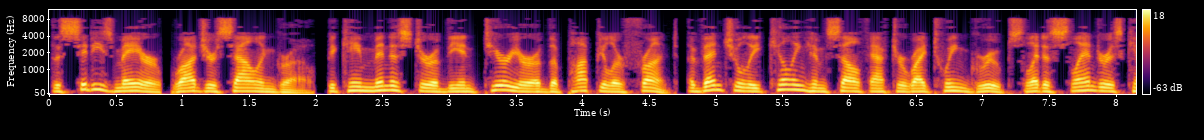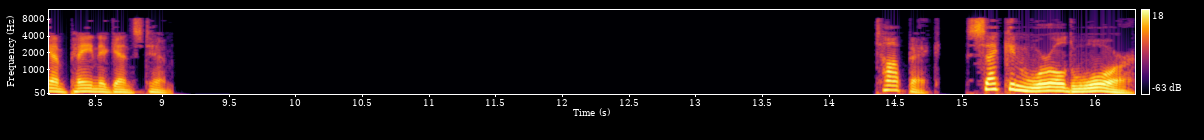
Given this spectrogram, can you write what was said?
the city's mayor, Roger Salengro, became Minister of the Interior of the Popular Front, eventually killing himself after right-wing groups led a slanderous campaign against him. Second World War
